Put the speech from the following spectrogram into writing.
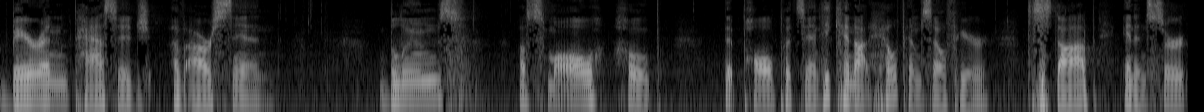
barren passage of our sin blooms a small hope that Paul puts in. He cannot help himself here to stop and insert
